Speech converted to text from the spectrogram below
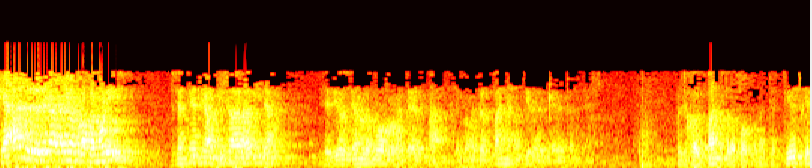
que antes de llegar aquí no vas a morir, pues ya tienes garantizada la vida. Dice Dios, ya no le puedo prometer el pan. Si le prometo el pan ya no tiene de qué depender. Pues dijo, el pan no te lo puedo prometer. Tienes que,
